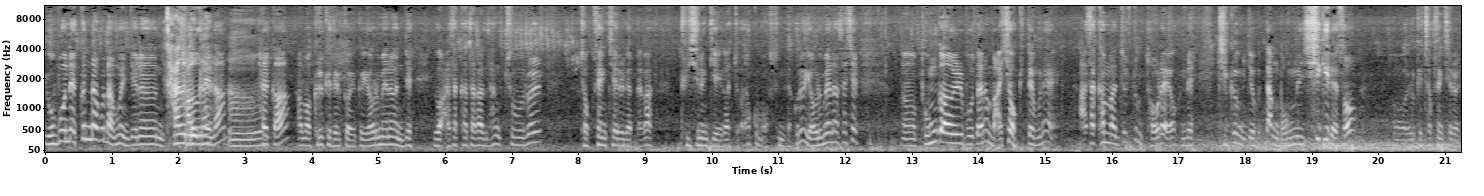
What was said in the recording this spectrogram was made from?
요번에 끝나고 나면 이제는 가을인가? 가을에나 어. 할까 아마 그렇게 될 거예요. 그 여름에는 이제 요 아삭아삭한 상추를 적생채를 갖다가 드시는 기회가 조금 없습니다. 그리고 여름에는 사실 어, 봄 가을보다는 맛이 없기 때문에 아삭한 맛이 좀 덜해요. 근데 지금 이제 딱 먹는 시기라서 어, 이렇게 적생채를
